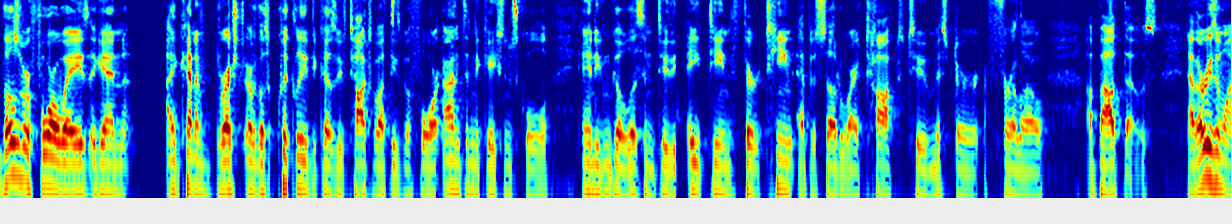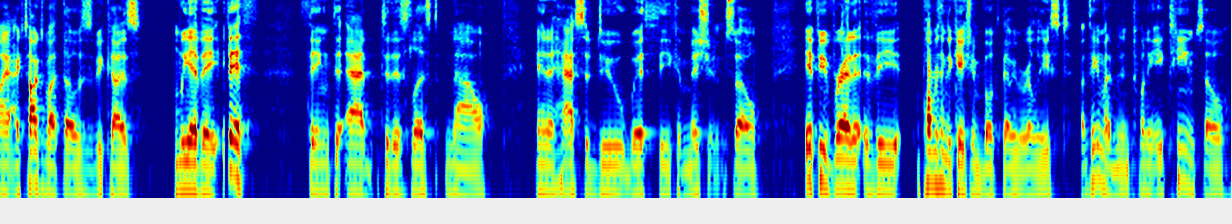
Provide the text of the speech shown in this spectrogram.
those were four ways. Again, I kind of brushed over those quickly because we've talked about these before on Syndication School, and you can go listen to the 1813 episode where I talked to Mr. Furlow about those. Now, the reason why I talked about those is because we have a fifth thing to add to this list now, and it has to do with the commission. So, if you've read the apartment syndication book that we released, I think it might have been in 2018, so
